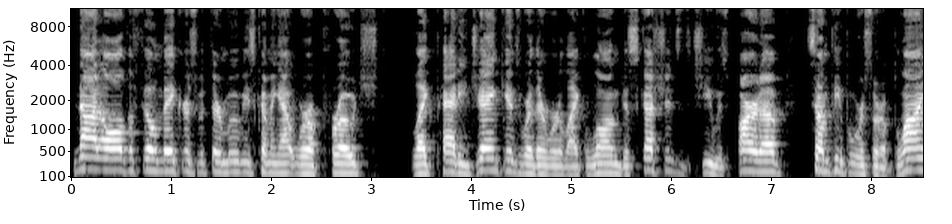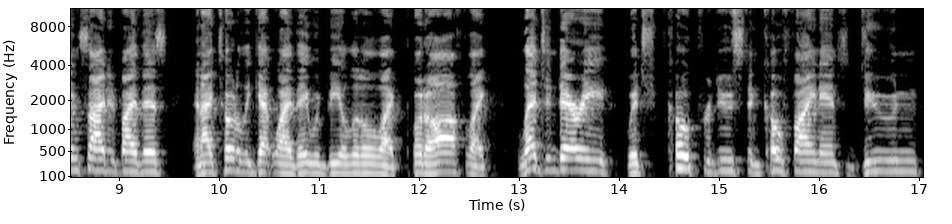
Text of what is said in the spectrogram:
not all the filmmakers with their movies coming out were approached like Patty Jenkins, where there were like long discussions that she was part of. Some people were sort of blindsided by this, and I totally get why they would be a little like put off. Like Legendary, which co-produced and co-financed Dune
